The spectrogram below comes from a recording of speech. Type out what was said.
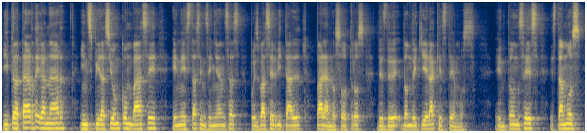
y tratar de ganar inspiración con base en estas enseñanzas, pues va a ser vital para nosotros desde donde quiera que estemos. Entonces, estamos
